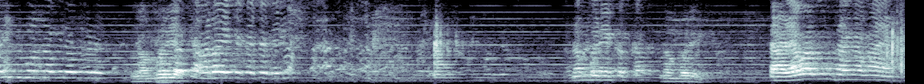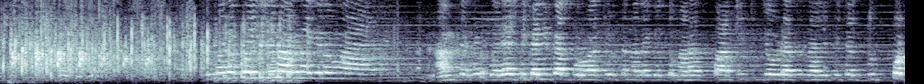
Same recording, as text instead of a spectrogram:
काहीच बोलणं तिकडे नंबर एक. चहाला एकेकाच्या घरी. नंबर एकच का? नंबर एक. टाळ्या वाजून सांगा माय. तुम्हाला पैसे मागणं गेलं माय. आमच्याकडे बऱ्याच ठिकाणी काल पूर्वा कीर्तनाला गेलो महाराज पाकिट जेवढ्याच झाले त्याच्यात दुप्पट.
